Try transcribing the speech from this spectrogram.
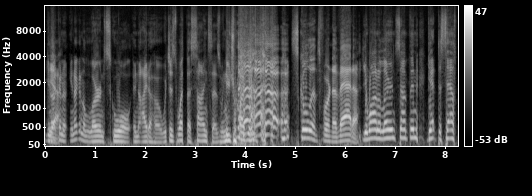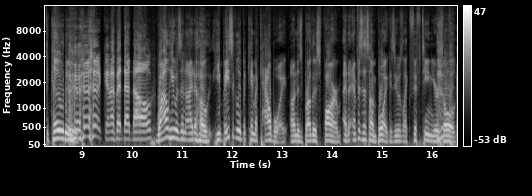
you're Yeah. not gonna you're not gonna learn school in Idaho, which is what the sign says when you drive in. Schoolin's for Nevada. you want to learn something? Get to South Dakota. Can I pet that dog? While he was in Idaho, he basically became a cowboy on his brother's farm. An emphasis on boy because he was like 15 years old,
